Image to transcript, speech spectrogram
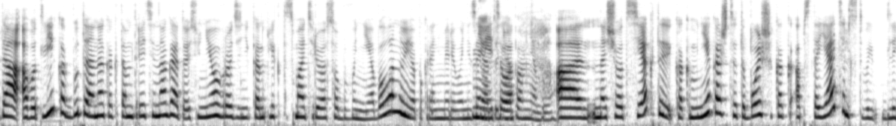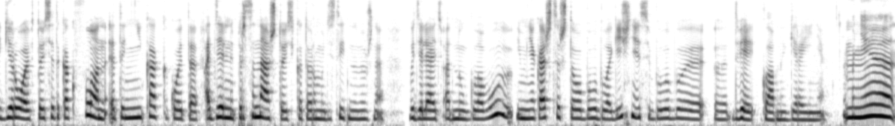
Да, а вот Ли как будто она как там третья нога, то есть у нее вроде конфликта с матерью особого не было, ну, я, по крайней мере, его не заметила. Нет, у нее, мне было. А насчет секты, как мне кажется, это больше как обстоятельства для героев, то есть это как фон, это не как какой-то отдельный персонаж, то есть которому действительно нужно выделять одну главу, и мне кажется, что было бы логичнее, если было бы э, две главных героини. Мне,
